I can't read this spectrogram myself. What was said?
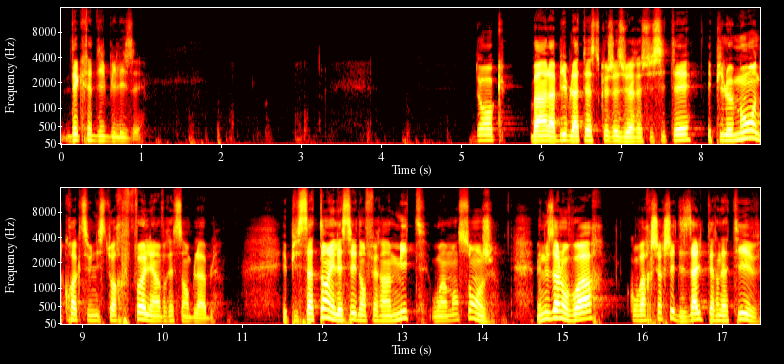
décrédibiliser. Donc, ben, la Bible atteste que Jésus est ressuscité, et puis le monde croit que c'est une histoire folle et invraisemblable. Et puis Satan, il essaie d'en faire un mythe ou un mensonge. Mais nous allons voir qu'on va rechercher des alternatives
